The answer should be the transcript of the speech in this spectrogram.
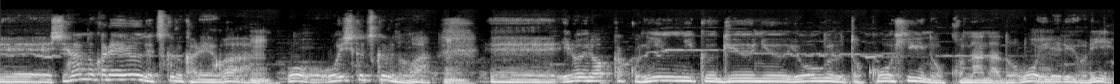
えー市販のカレールーで作るカレーは、を美味しく作るのは、えーいろいろ、かっこニンニク、牛乳、ヨーグルト、コーヒーの粉などを入れるより、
